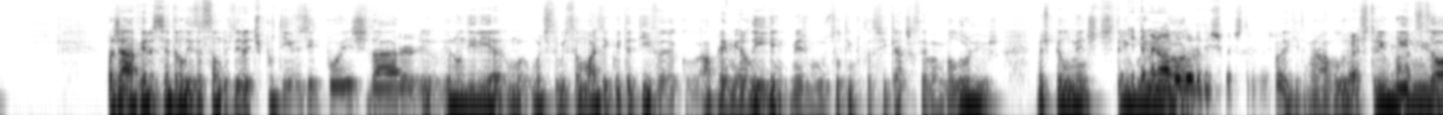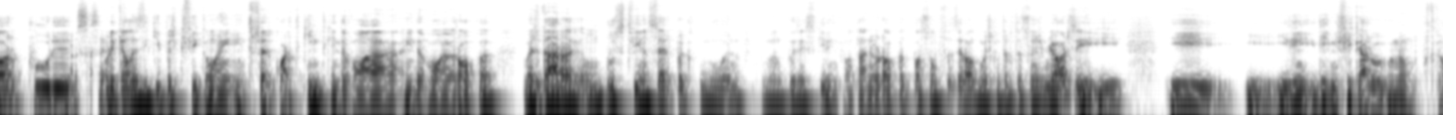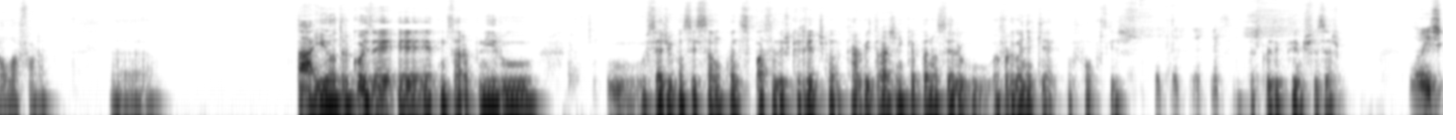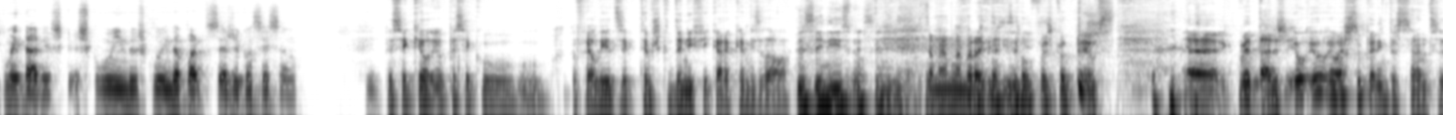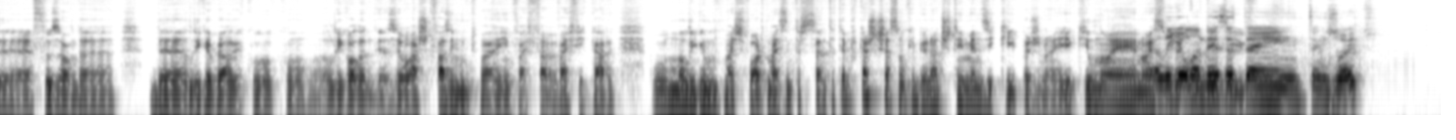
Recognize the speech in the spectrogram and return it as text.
para já haver a centralização dos direitos esportivos e depois dar, eu não diria uma, uma, distribuição mais equitativa à Premier League, em que mesmo os últimos classificados recebem balúrdios, mas pelo menos distribuir. Aqui também não há balúrdios para distribuir. Pois, aqui também não há balúrdios. Distribuir melhor por, por aquelas equipas que ficam em, em, terceiro, quarto, quinto, que ainda vão, à, ainda vão à Europa, mas dar um boost financeiro para que no ano, no ano depois em seguir, em que vão estar na Europa, possam fazer algumas contratações melhores e, e, e, e dignificar o, o, nome de Portugal lá fora. Uh, ah, e outra coisa é, é, é começar a punir o, o, o, Sérgio Conceição quando se passa dos carretos com a arbitragem, que é para não ser o, a vergonha que é o futebol português. é coisa que podíamos fazer. Luís, comentários, excluindo, excluindo a parte do Sérgio Conceição. Pensei que ele, eu pensei que o Rafael ia dizer que temos que danificar a camisola. Pensei nisso, pensei nisso. Também me lembrei disso. ele depois conteve-se. uh, comentários. Eu, eu, eu acho super interessante a fusão da, da Liga Belga com, com a Liga Holandesa. Eu acho que fazem muito bem. Vai, vai ficar uma liga muito mais forte, mais interessante. Até porque acho que já são campeonatos que têm menos equipas, não é? E aquilo não é, não é A Liga Holandesa tem, tem 18.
